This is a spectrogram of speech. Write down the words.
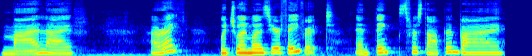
my life. All right, which one was your favorite? And thanks for stopping by.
